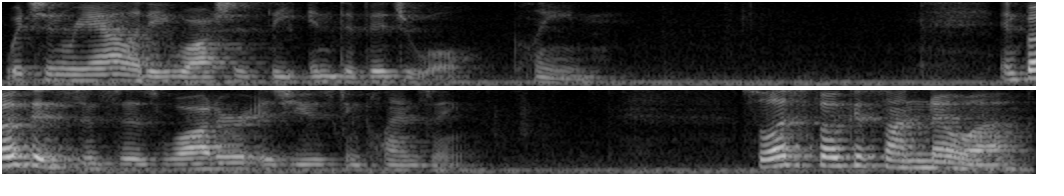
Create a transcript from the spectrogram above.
which in reality washes the individual clean. In both instances, water is used in cleansing. So let's focus on Noah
